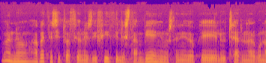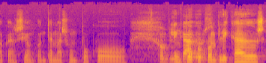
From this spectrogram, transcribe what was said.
bueno, a veces situaciones difíciles también, hemos tenido que luchar en alguna ocasión con temas un poco complicados, un poco complicados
